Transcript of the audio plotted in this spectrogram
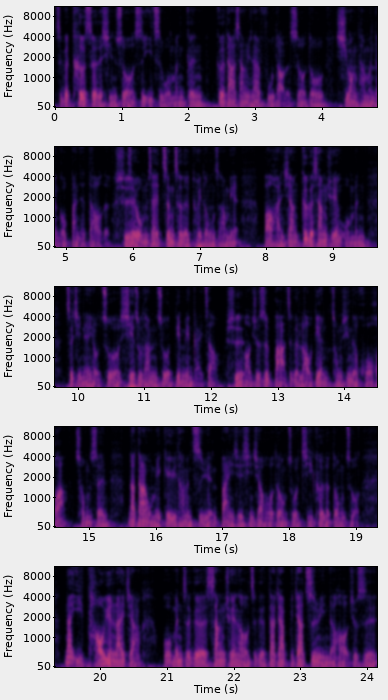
这个特色的形塑，是一直我们跟各大商圈在辅导的时候，都希望他们能够办得到的。是所以我们在政策的推动上面，包含像各个商圈，我们这几年有做协助他们做店面改造，是哦，就是把这个老店重新的活化重生。那当然，我们也给予他们资源，办一些行销活动，做即刻的动作。那以桃园来讲，我们这个商圈哦，这这个大家比较知名的哈，就是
